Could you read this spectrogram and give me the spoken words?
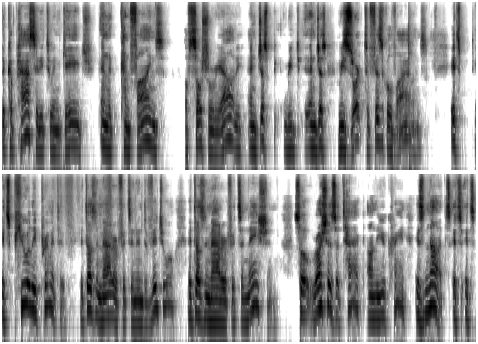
the capacity to engage in the confines of social reality and just re, and just resort to physical violence it's it's purely primitive it doesn't matter if it's an individual it doesn't matter if it's a nation so russia's attack on the ukraine is nuts it's it's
